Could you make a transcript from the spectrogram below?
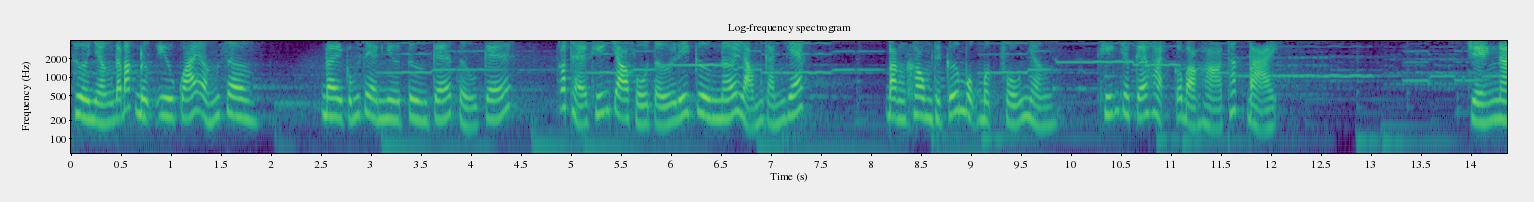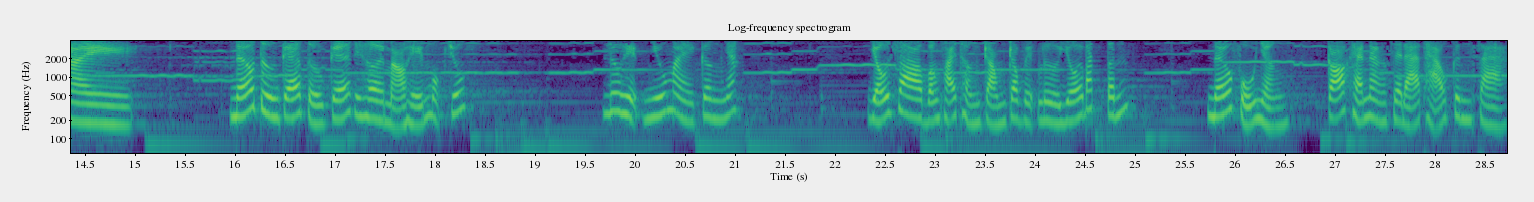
Thừa nhận đã bắt được yêu quái ẩn sơn đây cũng xem như tương kế tự kế, có thể khiến cho phụ tử Lý Cương nới lỏng cảnh giác. Bằng không thì cứ một mực phủ nhận, khiến cho kế hoạch của bọn họ thất bại. Chuyện này... Nếu tương kế tự kế thì hơi mạo hiểm một chút. Lưu Hiệp nhíu mày cân nhắc. Dẫu sao vẫn phải thận trọng trong việc lừa dối bách tính. Nếu phủ nhận, có khả năng sẽ đã thảo kinh xà.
